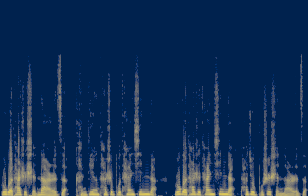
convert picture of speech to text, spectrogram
如果他是神的儿子，肯定他是不贪心的；如果他是贪心的，他就不是神的儿子。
